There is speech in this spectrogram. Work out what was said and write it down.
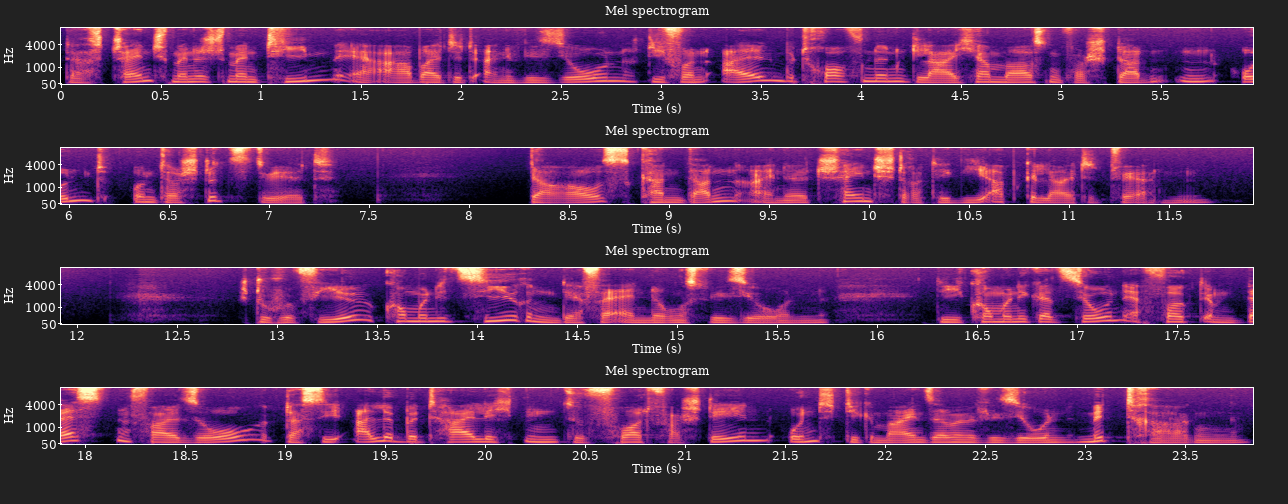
Das Change Management Team erarbeitet eine Vision, die von allen Betroffenen gleichermaßen verstanden und unterstützt wird. Daraus kann dann eine Change-Strategie abgeleitet werden. Stufe 4 Kommunizieren der Veränderungsvision. Die Kommunikation erfolgt im besten Fall so, dass sie alle Beteiligten sofort verstehen und die gemeinsame Vision mittragen.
